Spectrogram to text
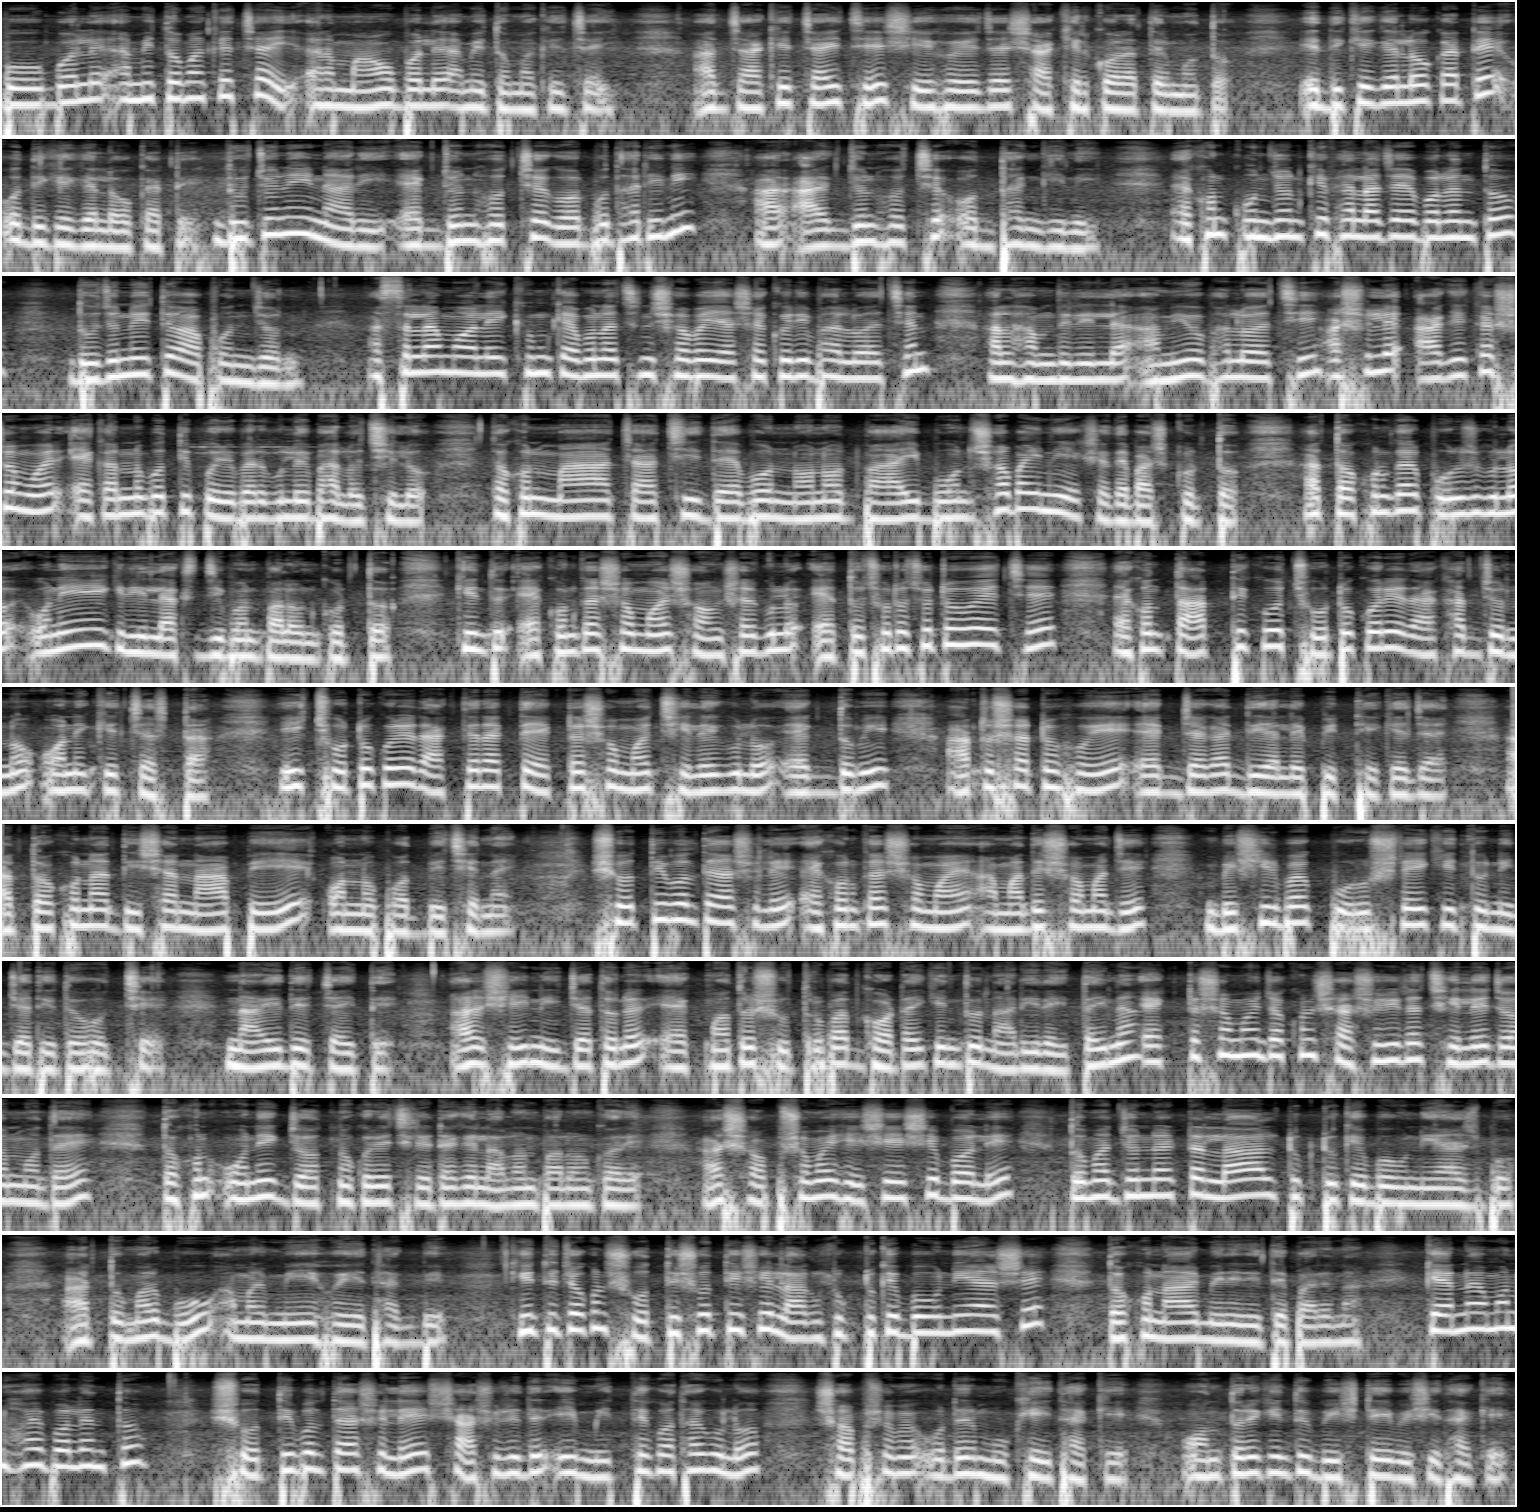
বউ বলে আমি তোমাকে চাই আর মাও বলে আমি তোমাকে চাই। আর যাকে চাইছে সে হয়ে যায় শাখের করাতের মতো। এদিকে গেলেও কাটে, ওদিকে গেলেও কাটে। দুজনেই নারী, একজন হচ্ছে গর্ভধারিণী আর আরেকজন হচ্ছে অর্ধাঙ্গিনী। এখন কোনজনকে ফেলা যায় বলেন তো? দুজনেই তো আপনজন। আসসালামু আলাইকুম, কেমন আছেন সবাই? আশা করি ভালো আছেন। আলহামদুলিল্লাহ, আমিও ভালো আছি। আসলে আগেকার সময়ের একান্নবর্তী পরিবারগুলোই ভালো ছিল। তখন মা, চাচি, দেবর, ননদ, ভাই, বোন সবাই নিয়ে একসাথে বাস করতো। আর তখনকার পুরুষগুলো অনেক রিল্যাক্স জীবন পালন করত। কিন্তু এখনকার সময় সংসারগুলো এত ছোট ছোট হয়েছে, এখন তার থেকেও ছোট করে রাখার জন্য অনেকের চেষ্টা। এই ছোট করে রাখতে রাখতে একটা সময় ছেলেগুলো একদমই আটোসাটো হয়ে এক জায়গায় দেয়ালে পিঠ থেকে যায়। আর তখন আর দিশা না পেয়ে অন্য পথ বেছে নেয়। সত্যি বলতে আসলে এখনকার সময় আমাদের সমাজে বেশিরভাগ পুরুষরাই কিন্তু নির্যাতিত হচ্ছে, নারীদের চাইতে। আর সেই নির্যাতনের একমাত্র সূত্রপাত ঘটায় কিন্তু নারীরাই, তাই না? একটা সময় যখন শাশুড়িরা ছেলে জন্ম দেয়, তখন অনেক যত্ন করে ছেলেটাকে লালন পালন করে। আর সব সময় হেসে হেসে বলে, তোমার জন্য একটা লাল টুকটুকে বউ নিয়ে আসব, আর তোমার বউ আমার মেয়ে হয়ে থাকবে। কিন্তু যখন সত্যি সত্যি সে লাল টুকটুকে বউ নিয়ে আসে, তখন আর মেনে নিতে পারে না। কেন এমন হয় বলেন তো? সত্যি বলতে আসলে শাশুড়িদের এই মিথ্যে কথাগুলো সবসময় ওদের মুখেই থাকে। অন্তরে কিন্তু বিষটাই বেশি থাকে।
